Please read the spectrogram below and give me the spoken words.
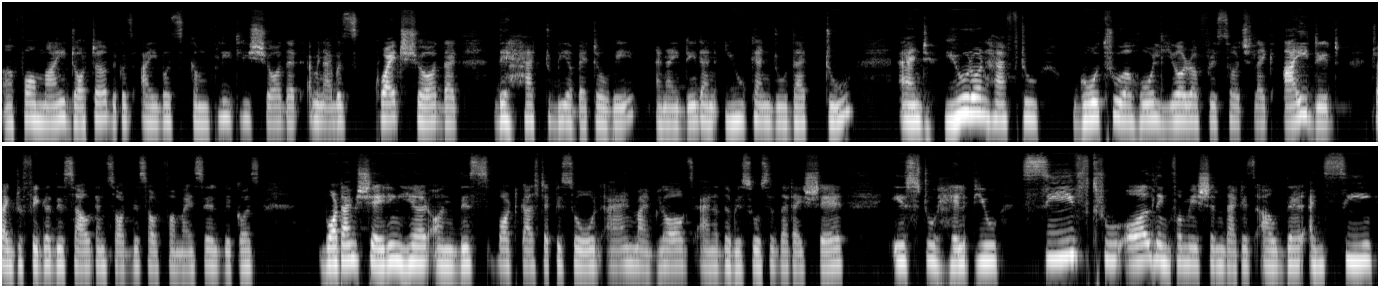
uh, for my daughter because I was completely sure that, I mean, I was quite sure that there had to be a better way. And I did. And you can do that too. And you don't have to go through a whole year of research like I did trying to figure this out and sort this out for myself because what I'm sharing here on this podcast episode and my blogs and other resources that I share is to help you sieve through all the information that is out there and see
